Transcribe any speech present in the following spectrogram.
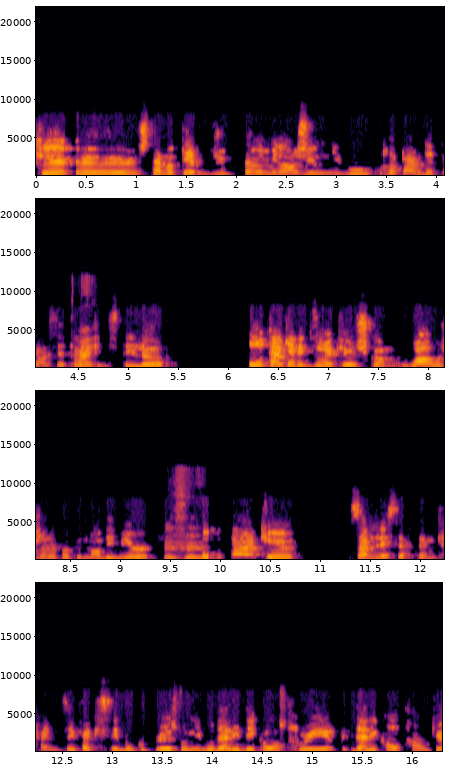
que euh, ça m'a perdu, ça m'a mélangé au niveau repère de temps, cette rapidité-là. Autant qu'avec du recul, je suis comme, waouh, j'aurais pas pu demander mieux. Mm-hmm. Autant que ça me laisse certaines craintes. Fait que c'est beaucoup plus au niveau d'aller déconstruire puis d'aller comprendre que,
